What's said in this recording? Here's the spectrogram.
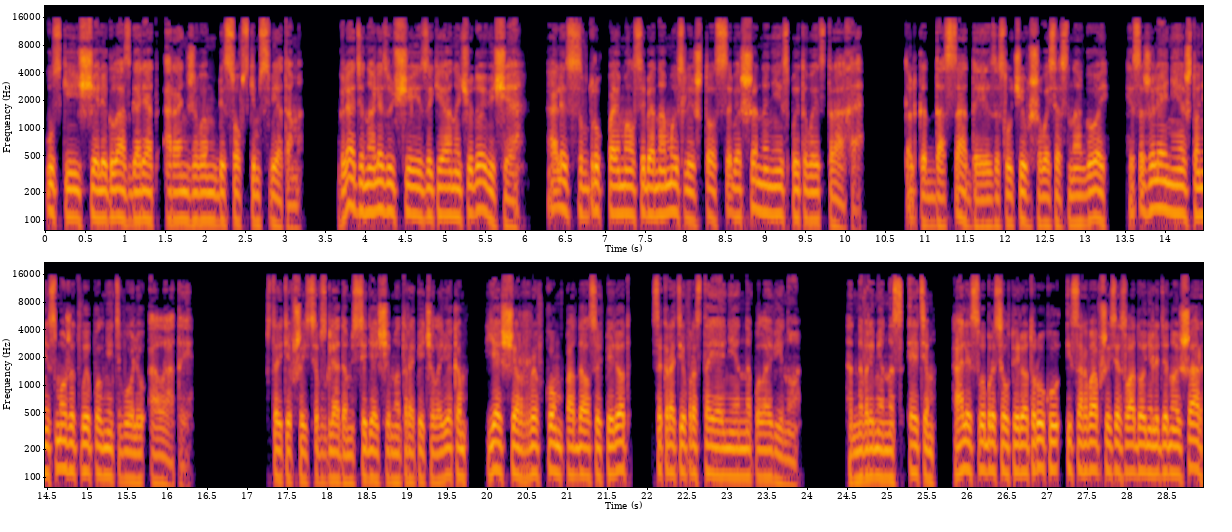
узкие щели глаз горят оранжевым бесовским светом. Глядя на лезущее из океана чудовище, Алис вдруг поймал себя на мысли, что совершенно не испытывает страха только досада из-за случившегося с ногой и сожаление, что не сможет выполнить волю Алаты. Встретившись взглядом с сидящим на тропе человеком, ящер рывком подался вперед, сократив расстояние наполовину. Одновременно с этим Алис выбросил вперед руку и, сорвавшийся с ладони ледяной шар,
